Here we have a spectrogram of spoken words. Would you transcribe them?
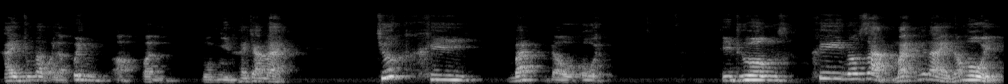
hay chúng ta gọi là pin ở phần 1200 này. Trước khi bắt đầu hồi thì thường khi nó giảm mạnh như này, nó hồi,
